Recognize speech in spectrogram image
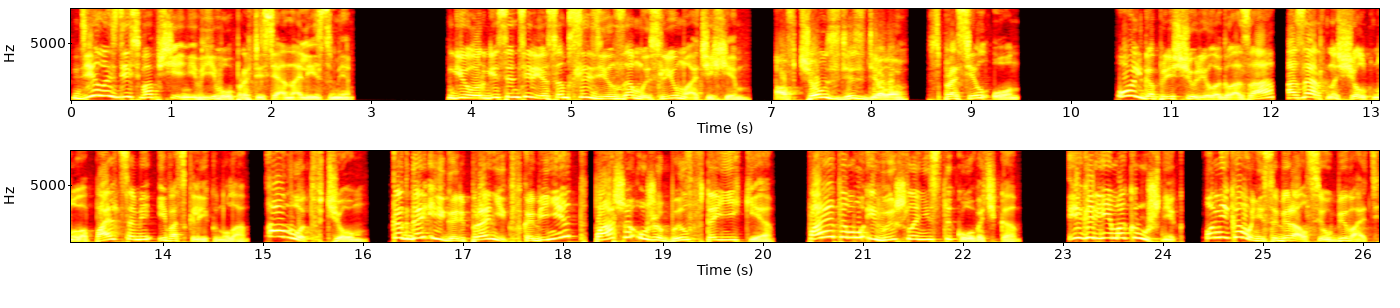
Дело здесь вообще не в его профессионализме. Георгий с интересом следил за мыслью мачехи. «А в чем здесь дело?» – спросил он. Ольга прищурила глаза, азартно щелкнула пальцами и воскликнула. «А вот в чем!» Когда Игорь проник в кабинет, Паша уже был в тайнике. Поэтому и вышла нестыковочка. Игорь не мокрушник, он никого не собирался убивать.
